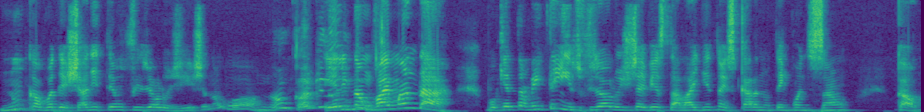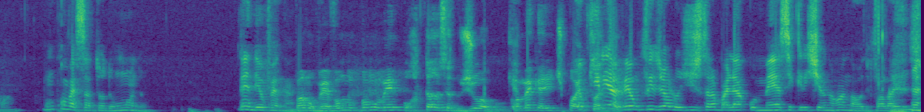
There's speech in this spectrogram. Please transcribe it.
nunca vou deixar de ter um fisiologista. Não vou. não, claro que não. Ele não vai mandar. Porque também tem isso. O fisiologista às vezes está lá e dentro, "Não, esse cara não tem condição. Calma. Vamos conversar todo mundo. Entendeu, Fernando? Vamos ver, vamos, vamos ver a importância do jogo. Como é que a gente pode Eu queria fazer? ver um fisiologista trabalhar com Messi e Cristiano Ronaldo e falar isso. Tu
